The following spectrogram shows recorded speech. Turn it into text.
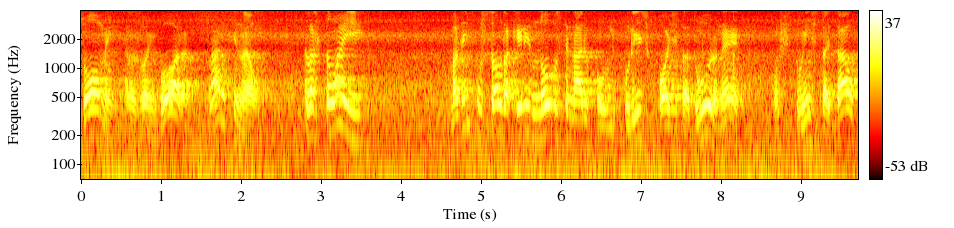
somem? Elas vão embora? Claro que não. Elas estão aí. Mas em função daquele novo cenário político pós-ditadura, né, constituinte e tal,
